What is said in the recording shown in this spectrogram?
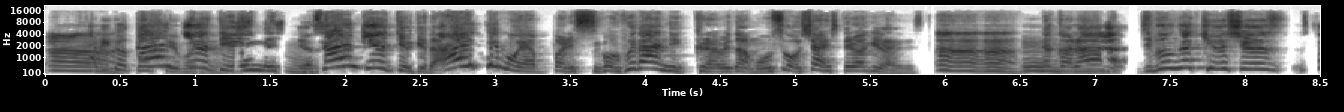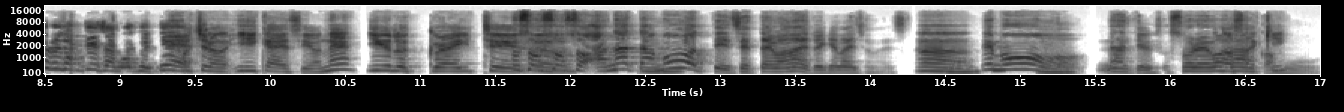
あありがとうって言サンキューって言うんですよ。うんサンキューって言うけど、相手もやっぱりすごい、普段に比べたらものすごいおしゃれしてるわけじゃないですか。うんうんうん。だから、自分が吸収するだけじゃなくても、ちろん言い返すよね。You look great too. そうそうそう、あなたもって絶対言わないといけないじゃないですか。うん。うん。でも、なんていうんですか、それはなんかそのも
